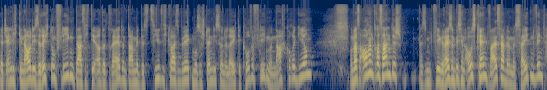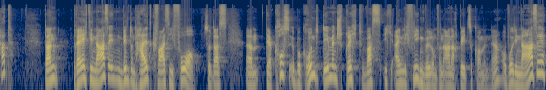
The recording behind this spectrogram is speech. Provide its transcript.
letztendlich genau diese Richtung fliegen. Da sich die Erde dreht und damit das Ziel sich quasi bewegt, muss er ständig so eine leichte Kurve fliegen und nachkorrigieren. Und was auch interessant ist, wer sich mit Fliegerei so ein bisschen auskennt, weiß ja, wenn man Seitenwind hat, dann drehe ich die Nase in den Wind und halte quasi vor, sodass ähm, der Kurs über Grund dem entspricht, was ich eigentlich fliegen will, um von A nach B zu kommen. Ja? Obwohl die Nase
